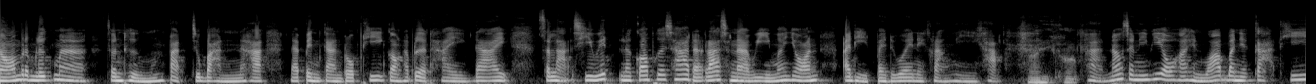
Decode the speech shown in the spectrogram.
น้อมรำลึกมาจนถึงปัจจุบันนะคะ และเป็นการรบที่กองทัพเรือไทยได้สละชีวิต แล้วก็เพื่อชาติราชนาวีเมื่อย้อนอดีตไปด้วยในครั้งนี้ค่ะ ใช่ครับค่ะ นอกจากนี้พี่โอคะเห็นว่าบรรยากาศที่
